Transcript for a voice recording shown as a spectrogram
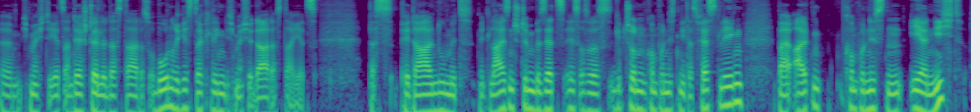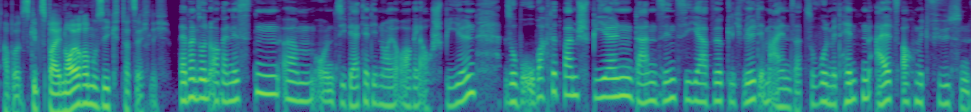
ähm, ich möchte jetzt an der Stelle, dass da das Oboenregister klingt, ich möchte da, dass da jetzt das Pedal nur mit, mit leisen Stimmen besetzt ist. Also es gibt schon Komponisten, die das festlegen. Bei alten Komponisten eher nicht, aber das gibt es bei neuerer Musik tatsächlich. Wenn man so einen Organisten, ähm, und Sie werden ja die neue Orgel auch spielen, so beobachtet beim Spielen, dann sind Sie ja wirklich wild im Einsatz, sowohl mit Händen als auch mit Füßen.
